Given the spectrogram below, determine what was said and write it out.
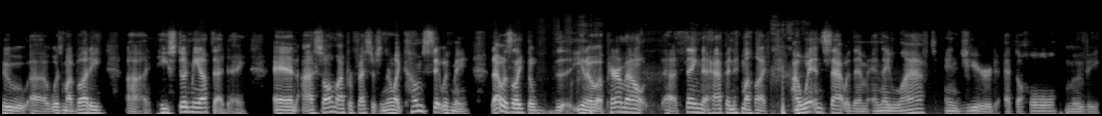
who uh, was my buddy, uh, he stood me up that day. And I saw my professors, and they're like, "Come sit with me." That was like the, the you know, a paramount uh, thing that happened in my life. I went and sat with them, and they laughed and jeered at the whole movie.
